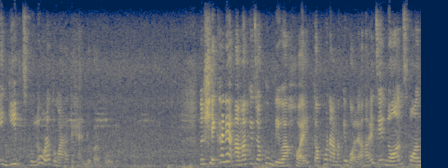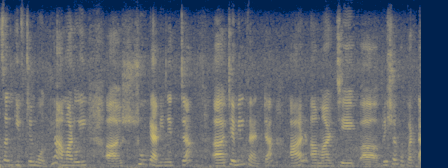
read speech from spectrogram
এই গিফটসগুলো ওরা তোমার হাতে হ্যান্ড ওভার করবে। তো সেখানে আমাকে যখন দেওয়া হয়, তখন আমাকে বলা হয় যে নন স্পন্সার গিফটের মধ্যে আমার ওই শু ক্যাবিনেটটা টেবিল ফ্যানটা আর আমার যে প্রেশার কুকারটা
